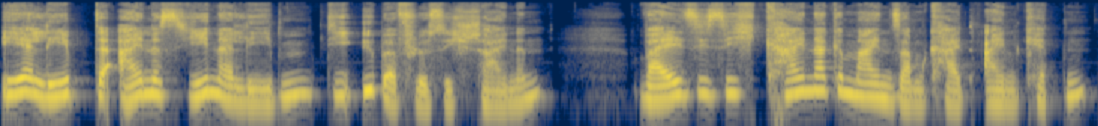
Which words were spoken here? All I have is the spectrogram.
Er lebte eines jener Leben, die überflüssig scheinen, weil sie sich keiner Gemeinsamkeit einketten,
